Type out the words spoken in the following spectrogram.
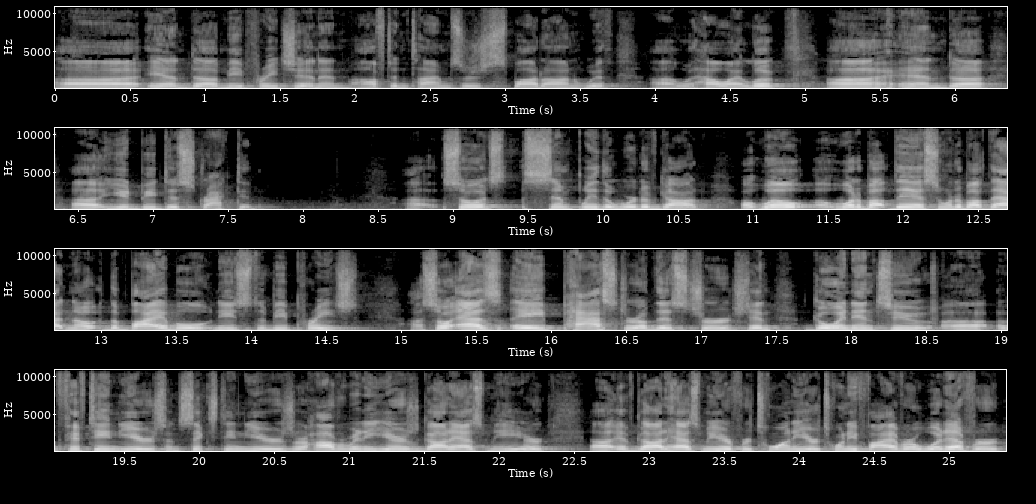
uh, and uh, me preaching, and oftentimes they're spot on with, with how I look, and you'd be distracted. so it's simply the Word of God. well, what about this and what about that? No, the Bible needs to be preached. Uh, so, as a pastor of this church and going into uh, 15 years and 16 years or however many years God has me here, uh, if God has me here for 20 or 25 or whatever,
